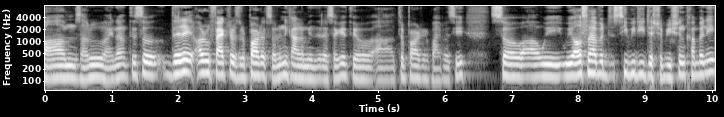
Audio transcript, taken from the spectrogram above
bombsहरू होइन त्यस्तो धेरै अरू फ्याक्टर्सहरू प्रडक्ट्सहरू निकाल्न मिल्दो रहेछ कि त्यो uh, त्यो प्रडक्ट भएपछि सो वी वी अल्सो हेभ अ CBD distribution company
